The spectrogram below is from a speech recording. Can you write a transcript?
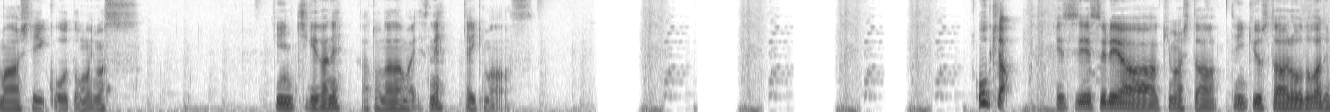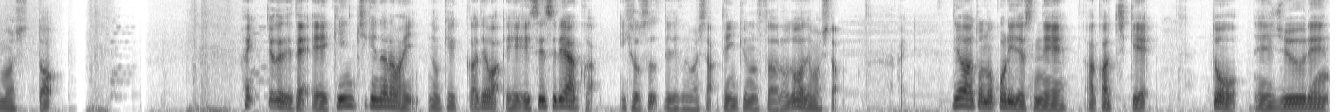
回していこうと思います。インチゲがね、あと7枚ですね。じゃあいきます。お、来た !SS レア来ました。Thank you スターロードが出ました。はい。ということで、えー、金チケ7枚の結果では、えー、SS レアが1つ出てくれました。Thank you のスターロードが出ました。はい、では、あと残りですね、赤チケと、えー、10連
